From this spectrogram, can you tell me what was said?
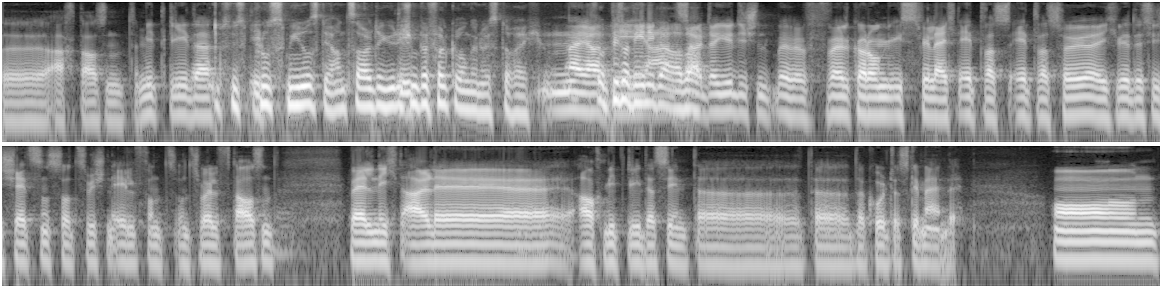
äh, 8000 Mitglieder. Das ist plus minus die Anzahl der jüdischen die, Bevölkerung in Österreich. Naja, so ein bisschen die weniger, Anzahl aber. der jüdischen Bevölkerung ist vielleicht etwas, etwas höher. Ich würde sie schätzen so zwischen 11.000 und, und 12.000, weil nicht alle auch Mitglieder sind äh, der, der Kultusgemeinde. Und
